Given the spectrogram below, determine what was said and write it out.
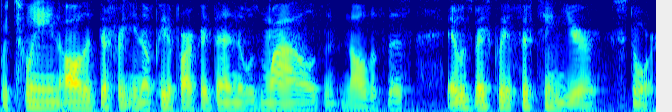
Between all the different, you know, Peter Parker, then there was Miles and, and all of this. It was basically a 15 year story.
